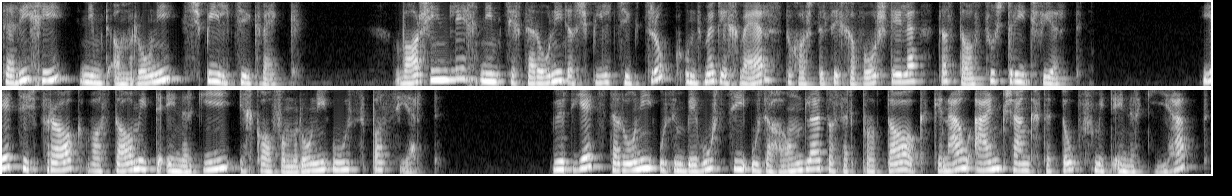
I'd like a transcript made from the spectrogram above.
Der Richi nimmt am Roni das Spielzeug weg. Wahrscheinlich nimmt sich der Roni das Spielzeug zurück und möglich wär's, du kannst dir sicher vorstellen, dass das zu Streit führt. Jetzt ist die Frage, was da mit der Energie, ich gehe vom Roni aus, passiert. Würde jetzt der Roni aus dem Bewusstsein heraus handeln, dass er pro Tag genau einen geschenkten Topf mit Energie hat,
